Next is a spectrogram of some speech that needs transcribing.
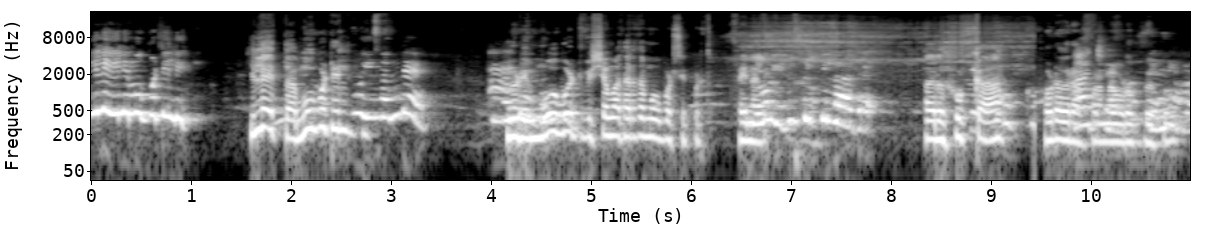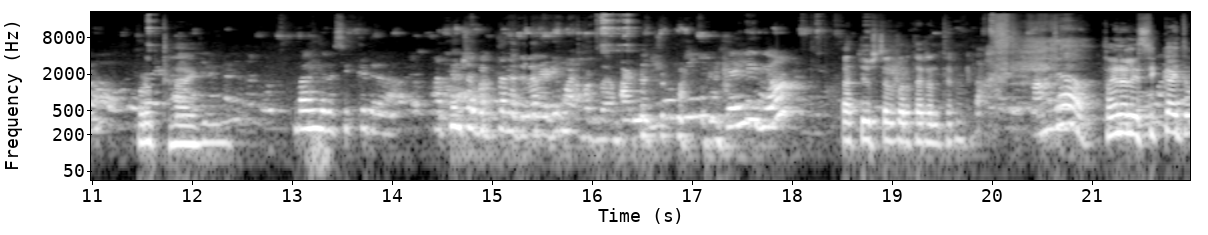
ಇಲ್ಲಿ ಇಲ್ಲಿ ಮೂಗ್ಬಿಟ್ಟು ಇಲ್ಲಿ ಇಲ್ಲೇ ಇತ್ತ? ಮೂಗ್ಬಿಟ್ಟು ಇಲ್ಲಿ ನೋಡಿ ಮೂಗ್ಬಿಟ್ಟು ವಿಷಯ ಮಾತಾಡ್ತಾ ಮೂಗ್ಬಿಟ್ಟು ಸಿಕ್ಬಿಡ್ತು ಫೈನಲ್ ಇದು ಸಿಕ್ಕಿಲ್ಲ ಆದ್ರೆ. ಅದ್ರ ಹುಕ್ಕ ಫೋಟೋಗ್ರಾಫರ್ನ ಹುಡುಕ್ಬೇಕು. ಹುಡುಕ್ತಾ ಬಂದ್ರೆ ಸಿಕ್ಕಿದ್ರೆ ಹತ್ತು ನಿಮಿಷ ಬರ್ತಾರೆ ಅದೆಲ್ಲ ರೆಡಿ ಶೂಟ್ ಎಲ್ಲಿದ್ಯೋ? ಹತ್ತು ನಿಮಿಷದಲ್ಲಿ ಬರ್ತಾರೆ ಅಂತ ಫೈನಲಿ ಸಿಕ್ಕಾಯ್ತು.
